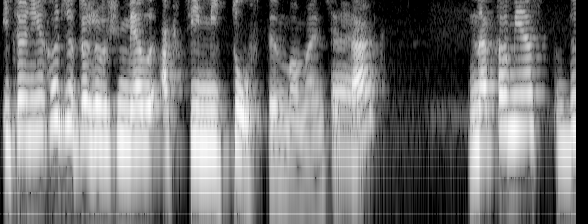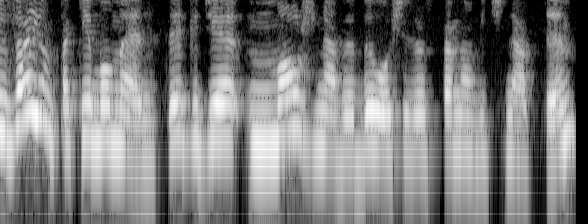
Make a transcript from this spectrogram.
I to nie chodzi o to, żebyśmy miały akcję mitu w tym momencie, tak? tak? Natomiast bywają takie momenty, gdzie można by było się zastanowić nad tym,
